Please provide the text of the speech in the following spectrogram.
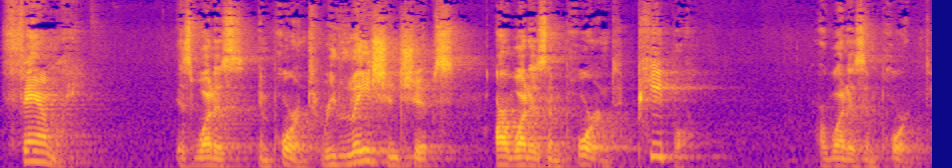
family is what is important, relationships are what is important, people are what is important.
